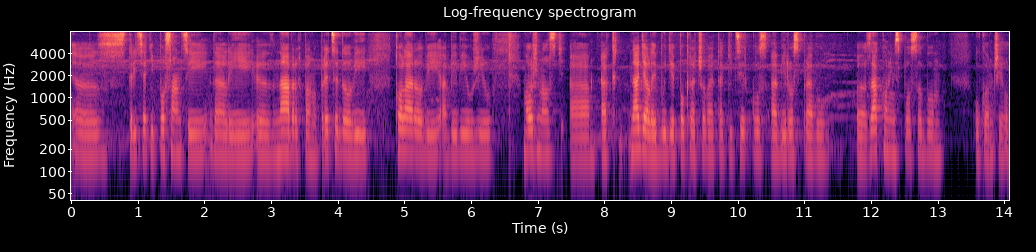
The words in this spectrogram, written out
e, z 30 poslanci dali e, návrh pánu predsedovi Kolárovi, aby využil možnosť a ak naďalej bude pokračovať taký cirkus, aby rozpravu e, zákonným spôsobom ukončil.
